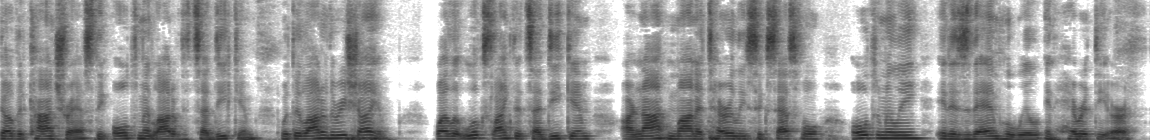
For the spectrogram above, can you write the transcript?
David contrasts the ultimate lot of the tzaddikim with the lot of the rishayim. While it looks like the tzaddikim are not monetarily successful, ultimately it is them who will inherit the earth.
